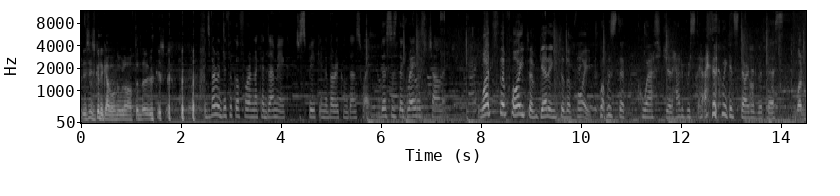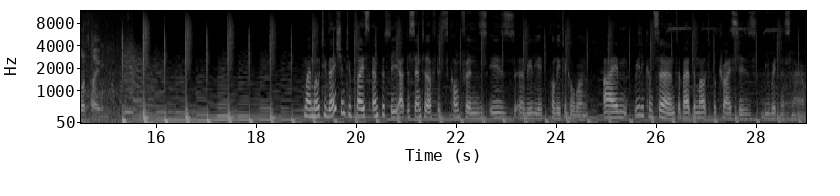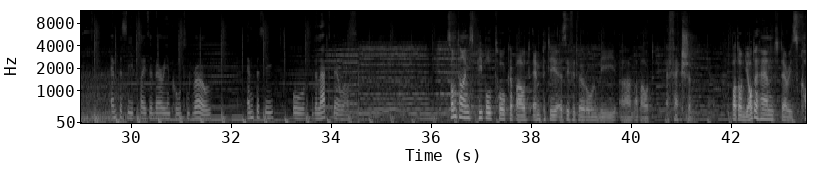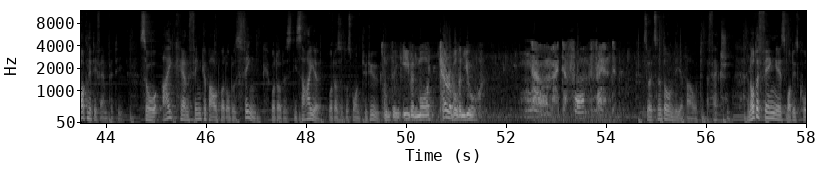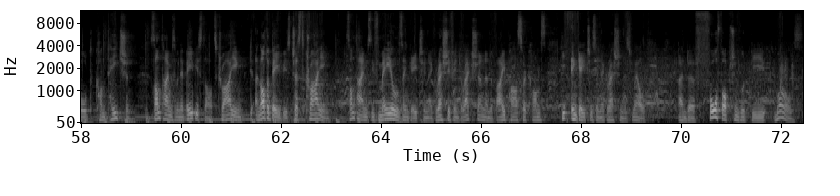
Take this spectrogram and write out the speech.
This is going to go on all afternoon. It's very difficult for an academic to speak in a very condensed way. This is the greatest challenge. What's the point of getting to the point? What was the question? How did we start? we get started with this. One more time. My motivation to place empathy at the center of this conference is uh, really a political one. I'm really concerned about the multiple crises we witness now. Empathy plays a very important role. Empathy or the lack thereof. Sometimes people talk about empathy as if it were only um, about affection. But on the other hand, there is cognitive empathy. So I can think about what others think, what others desire, what others want to do. Something even more terrible than you. No, my deformed friend. So it's not only about affection. Another thing is what is called contagion. Sometimes when a baby starts crying, another baby is just crying. Sometimes if males engage in aggressive interaction and the bypasser comes, he engages in aggression as well. And a fourth option would be morals.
